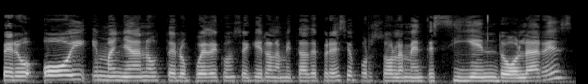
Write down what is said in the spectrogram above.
pero hoy y mañana usted lo puede conseguir a la mitad de precio por solamente 100 dólares.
